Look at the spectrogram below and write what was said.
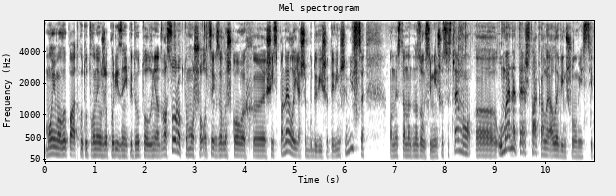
В моєму випадку тут вони вже порізані підготовлені на 2.40, тому що оцих залишкових 6 панелей я ще буду вішати в інше місце. Вони стануть на зовсім іншу систему. Е, У мене теж так, але, але в іншому місці.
